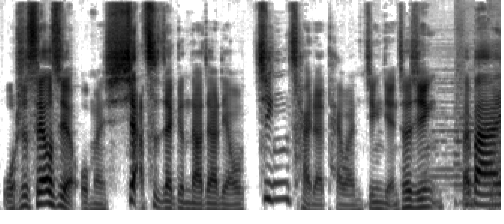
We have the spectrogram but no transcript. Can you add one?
我是 Celsia，我们下次再跟大家聊精彩的台湾经典车型，拜拜。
